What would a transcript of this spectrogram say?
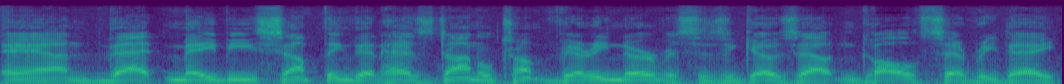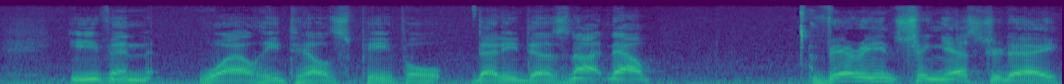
And that may be something that has Donald Trump very nervous as he goes out and golfs every day, even while he tells people that he does not. Now, very interesting yesterday,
